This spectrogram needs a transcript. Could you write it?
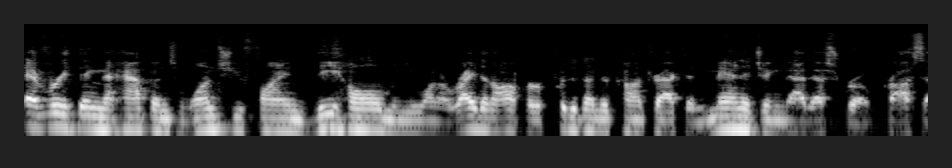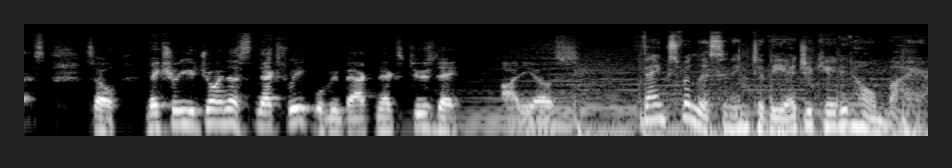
everything that happens once you find the home and you want to write an offer, put it under contract, and managing that escrow process. So make sure you join us next week. We'll be back next Tuesday. Adios. Thanks for listening to The Educated Homebuyer.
